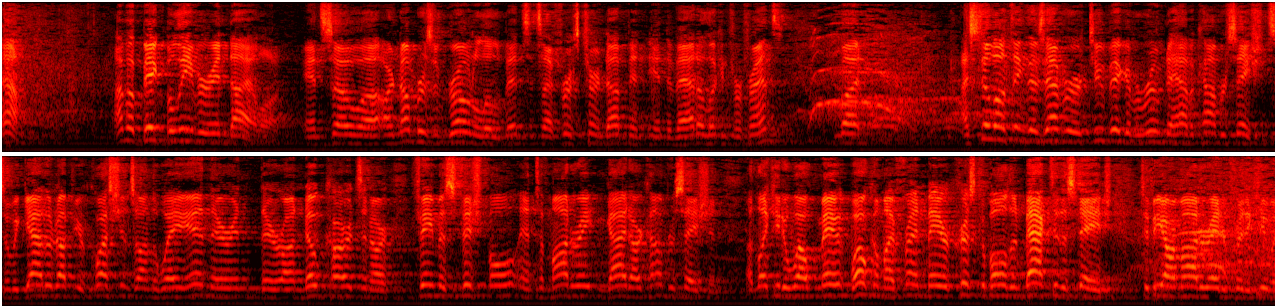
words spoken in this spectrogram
Now, I'm a big believer in dialogue. And so uh, our numbers have grown a little bit since I first turned up in, in Nevada looking for friends. But I still don't think there's ever too big of a room to have a conversation. So we gathered up your questions on the way in. They're, in, they're on note cards in our famous fishbowl. And to moderate and guide our conversation, I'd like you to wel welcome my friend Mayor Chris Cabaldon back to the stage to be our moderator for the Q&A.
